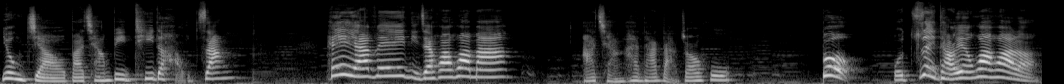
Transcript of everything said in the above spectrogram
用脚把墙壁踢得好脏。“嘿，阿飞，你在画画吗？”阿强和他打招呼。“不，我最讨厌画画了。”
